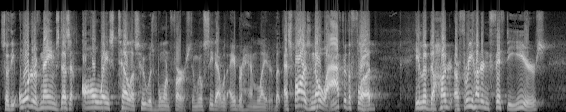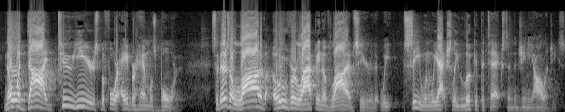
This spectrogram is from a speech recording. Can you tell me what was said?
So the order of names doesn't always tell us who was born first, and we'll see that with Abraham later. But as far as Noah, after the flood, he lived 100 or 350 years. Noah died two years before Abraham was born. So there's a lot of overlapping of lives here that we see when we actually look at the text and the genealogies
